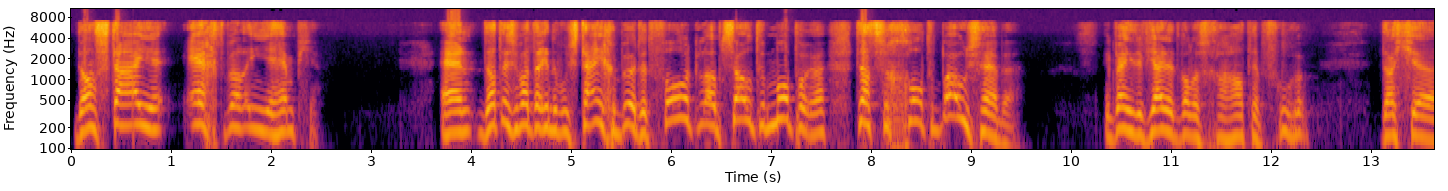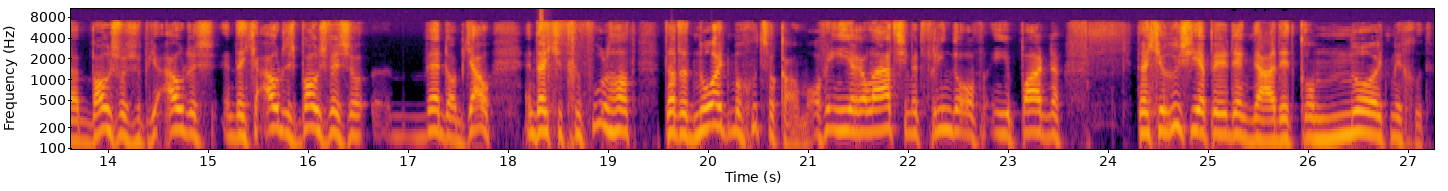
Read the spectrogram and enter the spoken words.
Dan sta je echt wel in je hemdje. En dat is wat er in de woestijn gebeurt. Het volk loopt zo te mopperen dat ze God boos hebben. Ik weet niet of jij dat wel eens gehad hebt vroeger. Dat je boos was op je ouders. En dat je ouders boos werden op jou. En dat je het gevoel had dat het nooit meer goed zou komen. Of in je relatie met vrienden of in je partner. Dat je ruzie hebt en je denkt, nou dit komt nooit meer goed.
